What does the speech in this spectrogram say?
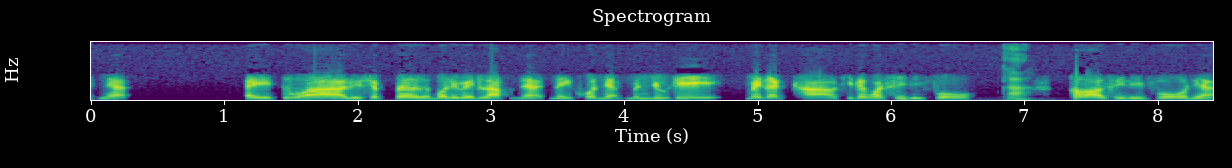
ดส์เนี่ย ไอตัว receptor หรือบริเวณรับเนี่ย ในคนเนี่ยมันอยู่ที่เม็ดเลือดขาวที่เรียกว่า CD4 ค่ะเขาเอา CD4 เนี่ย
